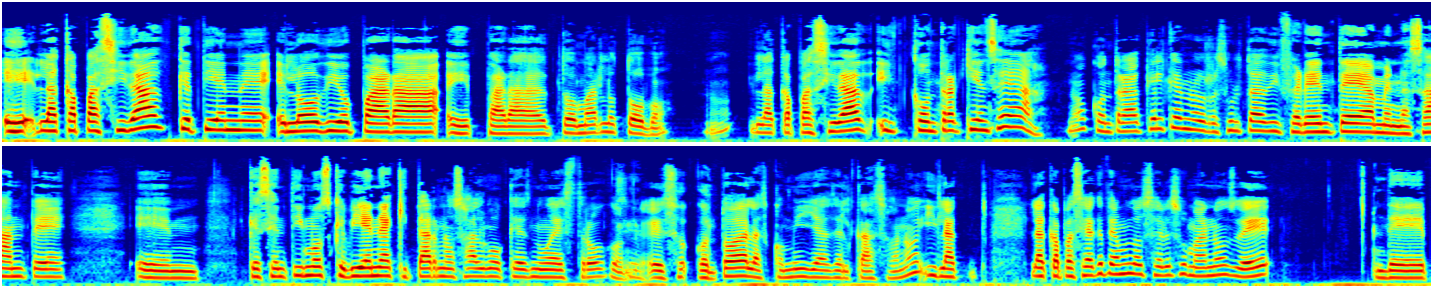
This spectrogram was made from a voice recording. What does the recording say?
eh, la capacidad que tiene el odio para, eh, para tomarlo todo, la capacidad y contra quien sea, ¿no? Contra aquel que nos resulta diferente, amenazante, em, que sentimos que viene a quitarnos algo que es nuestro, con, eso, con todas las comillas del caso, ¿no? Y la, la capacidad que tenemos los seres humanos de, de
